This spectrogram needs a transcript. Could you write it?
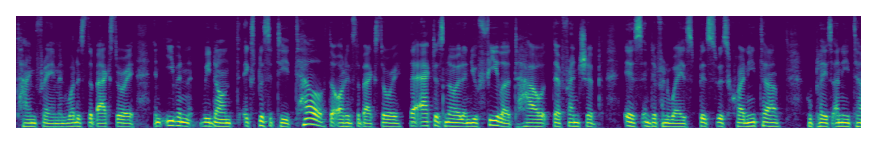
time frame and what is the backstory. And even we don't explicitly tell the audience the backstory. The actors know it and you feel it how their friendship is in different ways. With, with juanita who plays anita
